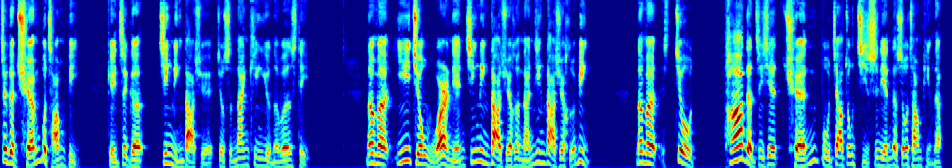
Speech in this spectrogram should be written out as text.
这个全部藏品给这个金陵大学，就是 Nanking University。那么一九五二年，金陵大学和南京大学合并，那么就。他的这些全部家中几十年的收藏品呢，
